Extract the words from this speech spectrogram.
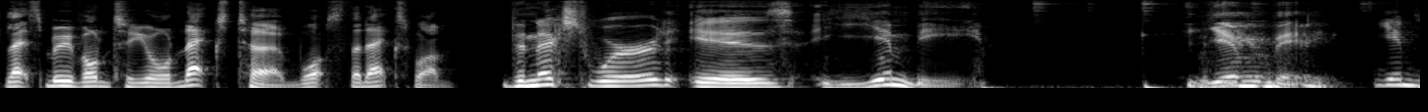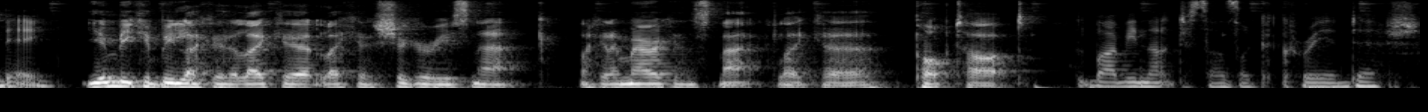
Let's move on to your next term. What's the next one? The next word is YIMBY. Yimby. Yimby. Yimby could be like a like a like a sugary snack, like an American snack, like a pop tart. But I mean, that just sounds like a Korean dish.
